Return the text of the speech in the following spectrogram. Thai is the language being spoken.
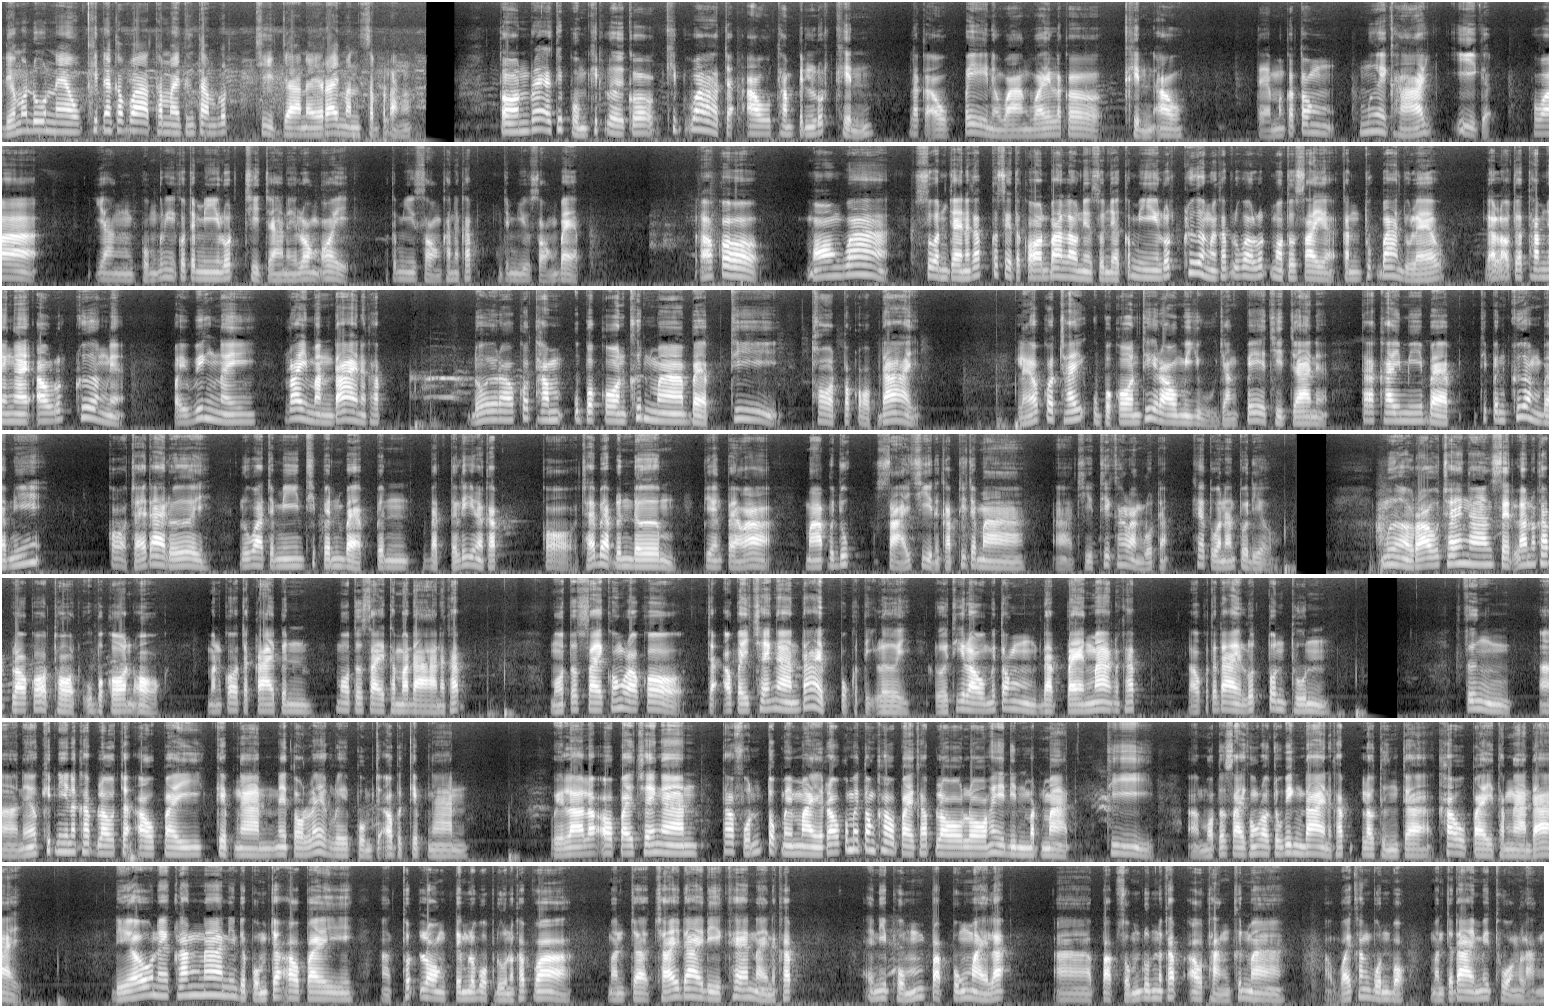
เดี๋ยวมาดูแนวคิดนะครับว่าทำไมถึงทำรถฉีดยาในไร่มันสำปะหลัง ตอนแรกที่ผมคิดเลยก็คิดว่าจะเอาทำเป็นรถเข็น แล้วก็เอาเป้เนี่ยวางไว้แล้วก็เข็นเอา แต่มันก็ต้องเมื่อยขาอีกอะเพราะว่าอย่างผมก็นี่ก็จะมีรถฉีดยาในร่องอ้อยมันก็มีสองคันนะครับ มันจะมีอยู่สองแบบ แล้วก็มองว่า ส่วนใหญ่นะครับเกษตรกรบ้านเราเนี่ยส่วนใหญ่ก็มีรถเครื่องนะครับหรือว่ารถมอเตอร์ไซค์กันทุกบ้านอยู่แล้ว แล้วเราจะทำยังไงเอารถเครื่องเนี่ยไปวิ่งในไร่มันได้นะครับ โดยเราก็ทำอุปกรณ์ขึ้นมาแบบที่ถอดประกอบได้ แล้วก็ใช้อุปกรณ์ที่เรามีอยู่อย่างเป้ฉีดยาเนี่ยถ้าใครมีแบบที่เป็นเครื่องแบบนี้ ก็ใช้ได้เลย หรือว่าจะมีที่เป็นแบบเป็นแบตเตอรี่นะครับ ก็ใช้แบบเดิมๆเพียงแต่ว่า มาประยุกต์สายฉีดนะครับที่จะมาฉีดที่ข้างหลังรถนะแค่ตัวนั้นตัวเดียว เมื่อเราใช้งานเสร็จแล้วนะครับ เราก็ถอดอุปกรณ์ออก มันก็จะกลายเป็นมอเตอร์ไซค์ธรรมดานะครับมอเตอร์ไซค์ของเราก็จะเอาไปใช้งานได้ปกติเลย โดยที่เราไม่ต้องดัดแปลงมากนะครับ เราก็จะได้ลดต้นทุน ซึ่งแนวคิดนี้นะครับ เราจะเอาไปเก็บงานในตอนแรกเลย ผมจะเอาไปเก็บงาน เวลาเราเอาไปใช้งาน ถ้าฝนตกใหม่ ๆ เราก็ไม่ต้องเข้าไปครับ เรารอให้ดินหมาดๆที่มอเตอร์ไซค์ของเราจะวิ่งได้นะครับ เราถึงจะเข้าไปทำงานได้ เดี๋ยวในครั้งหน้านี้เดี๋ยวผมจะเอาไปทดลองเต็มระบบดูนะครับว่ามันจะใช้ได้ดีแค่ไหนนะครับไอ้นี่ผมปรับปรุงใหม่ละปรับสมดุลนะครับ เอาถังขึ้นมาไว้ข้างบนบอกมันจะได้ไม่ถ่วงหลัง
